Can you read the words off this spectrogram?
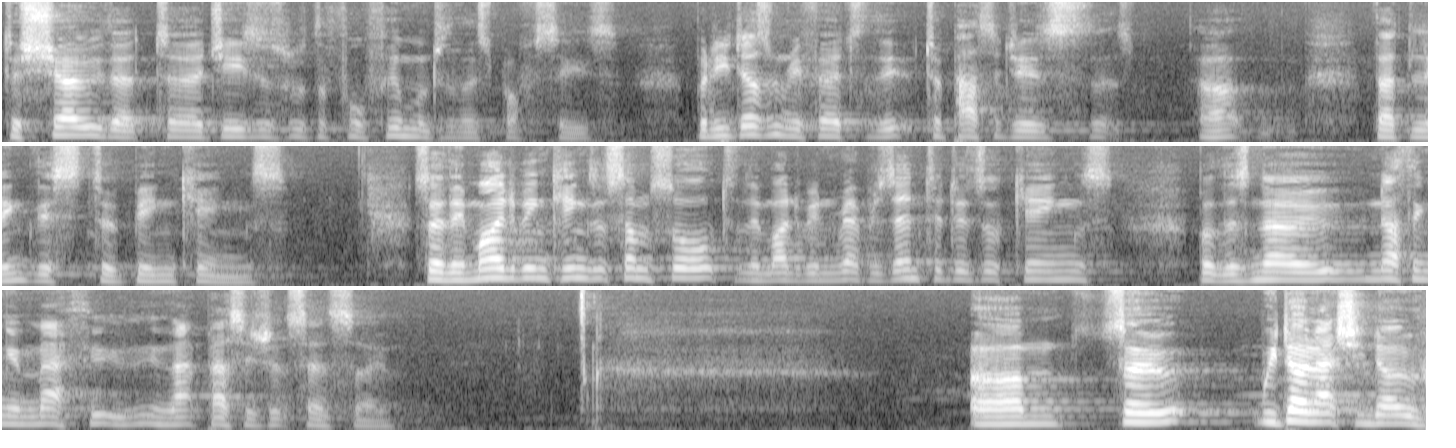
to show that uh, Jesus was the fulfillment of those prophecies. But he doesn't refer to, the, to passages that, uh, that link this to being kings. So they might have been kings of some sort, they might have been representatives of kings, but there's no, nothing in Matthew in that passage that says so. Um, so we don't actually know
